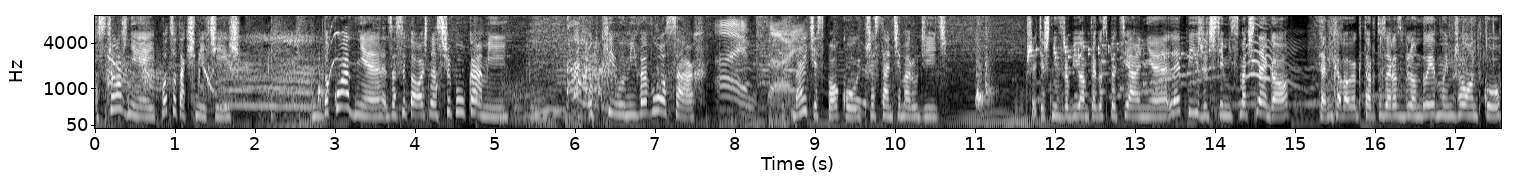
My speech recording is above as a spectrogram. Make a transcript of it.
Ostrożniej, po co tak śmiecisz? Dokładnie, zasypałaś nas szypułkami. Utkwiły mi we włosach. Dajcie spokój, przestańcie marudzić. Przecież nie zrobiłam tego specjalnie. Lepiej życzcie mi smacznego. Ten kawałek tortu zaraz wyląduje w moim żołądku.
